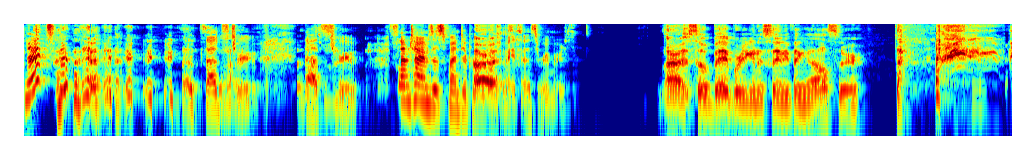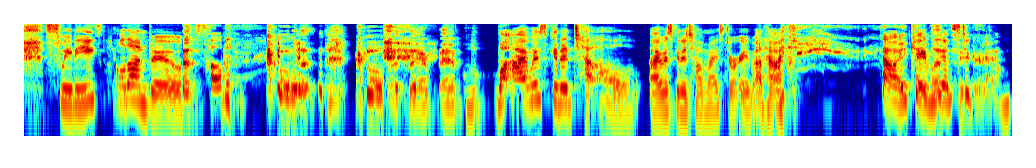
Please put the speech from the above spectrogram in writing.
that's, that's true. That's, that's true. Sometimes it's fun to perpetuate right. those rumors. All right, so babe, were you going to say anything else, or? Sweetie, hold on, boo. Hold on. cool it, cool it there, babe. Well, I was gonna tell. I was gonna tell my story about how I how I came Let's to Instagram.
